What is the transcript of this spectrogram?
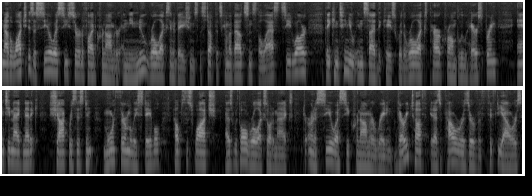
Now, the watch is a COSC certified chronometer, and the new Rolex innovations, the stuff that's come about since the last Sea Dweller, they continue inside the case where the Rolex Parachrom Blue hairspring, anti magnetic, shock resistant, more thermally stable, helps this watch, as with all Rolex automatics, to earn a COSC chronometer rating. Very tough. It has a power reserve of 50 hours,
